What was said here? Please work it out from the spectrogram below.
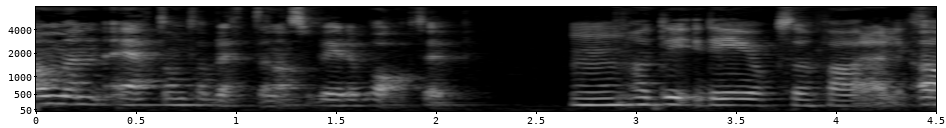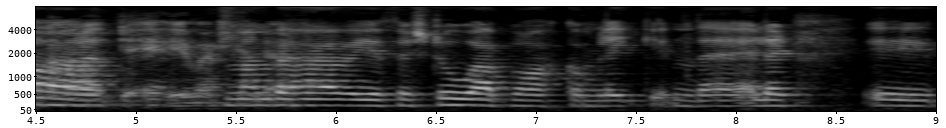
ja men ät de tabletterna så blir det bra typ. Mm, och det, det är ju också en fara liksom. Ja, för att det är ju verkligen man det. behöver ju förstå bakomliggande eller eh,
